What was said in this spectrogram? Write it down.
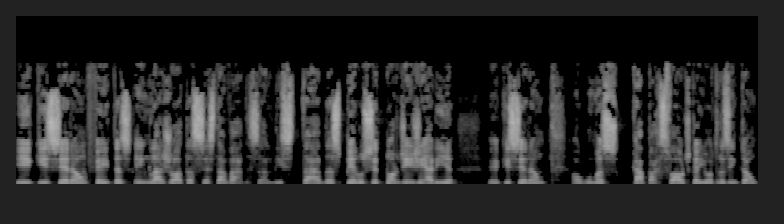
e que serão feitas em lajotas sextavadas, listadas pelo setor de engenharia, eh, que serão algumas capa asfáltica e outras então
